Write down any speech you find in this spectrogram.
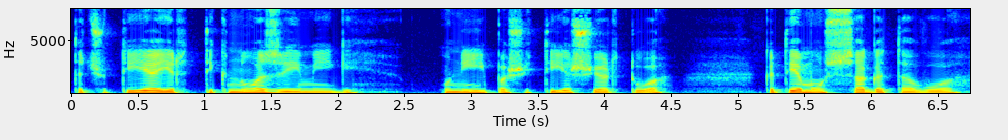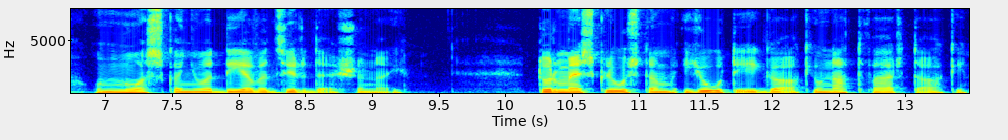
taču tie ir tik nozīmīgi un īpaši tieši ar to, ka tie mūs sagatavo un noskaņo Dieva dzirdēšanai. Tur mēs kļūstam jūtīgāki un atvērtāki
